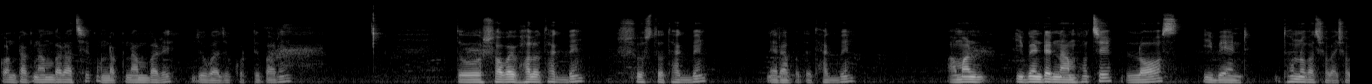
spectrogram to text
কন্ট্যাক্ট নাম্বার আছে কন্ট্যাক্ট নাম্বারে যোগাযোগ করতে পারেন। তো সবাই ভালো থাকবেন, সুস্থ থাকবেন, নিরাপদে থাকবেন। আমার ইভেন্টের নাম হচ্ছে লস ইভেন্ট ধন্যবাদ সবাই সবাই।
